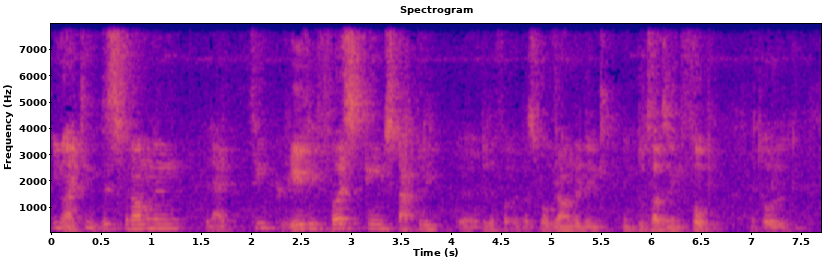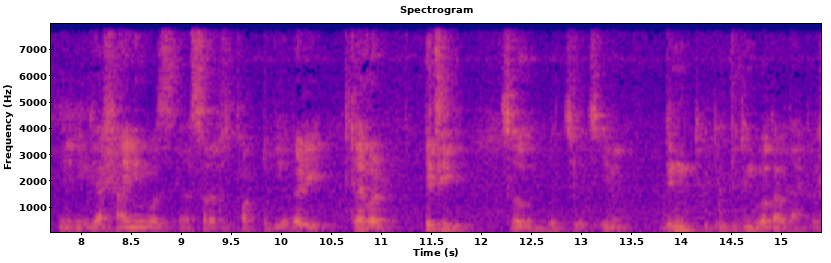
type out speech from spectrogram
you know, I think this phenomenon, you know, I think really first came starkly uh, to the fo- was foregrounded in, in 2004. That whole in India shining was uh, sort of thought to be a very clever, pithy slogan, which, which you know didn't it, it didn't work out that way.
